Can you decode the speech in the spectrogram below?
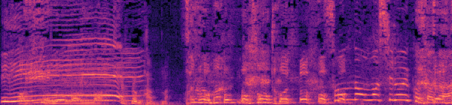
えー、そのまんま。そのまんま。そんな面白いことが。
